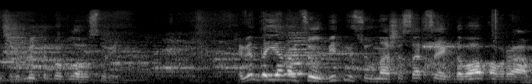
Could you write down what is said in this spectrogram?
і зроблю тебе благословіння. І він дає нам цю обітницю в наше серце, як давав Авраам.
